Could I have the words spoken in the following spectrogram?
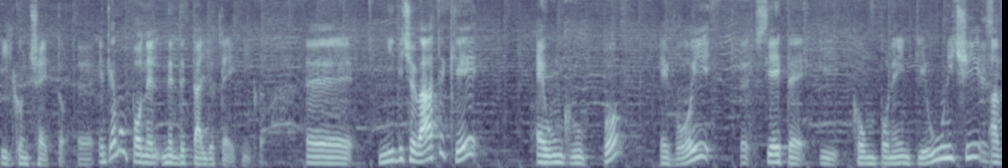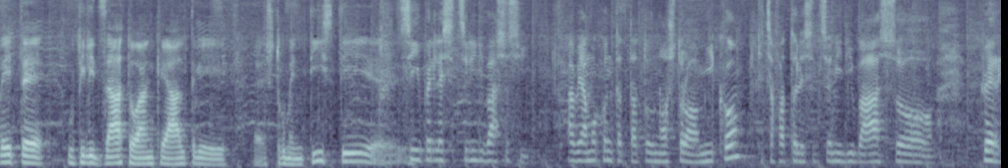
il concetto. Eh, entriamo un po' nel, nel dettaglio tecnico. Eh, mi dicevate che è un gruppo e voi eh, siete i componenti unici, Esatto. avete utilizzato anche altri eh, strumentisti. eh, Sì, per le sezioni di basso sì. Abbiamo contattato un nostro amico che ci ha fatto le sezioni di basso per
